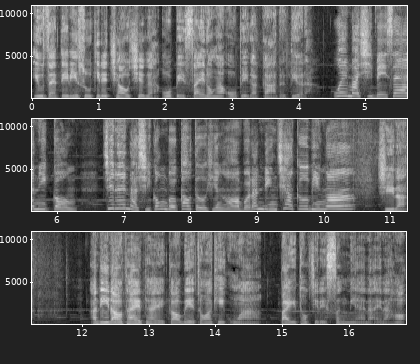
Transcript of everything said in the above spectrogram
又在地理书去咧抄册啊，乌白西龙啊，乌白甲教着对啦。话嘛是袂使安尼讲，即个若是讲无够道行吼，无咱另请高明啊。是啦，啊，李老太太到尾总啊去换拜托一个算命来啦吼。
